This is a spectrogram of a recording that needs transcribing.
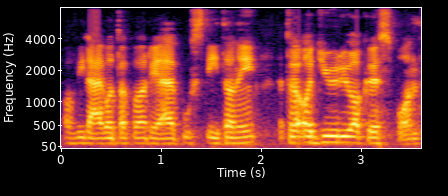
a világot akarja elpusztítani, tehát a gyűrű a központ,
